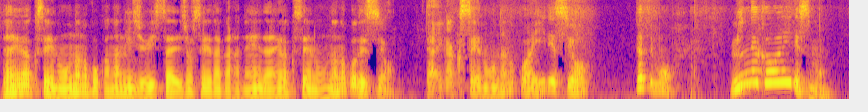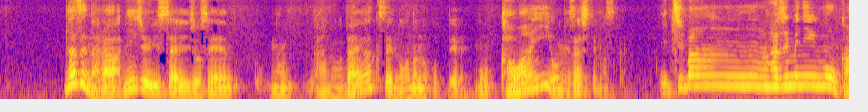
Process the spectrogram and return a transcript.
大学生の女の子かな？21歳女性だからね。大学生の女の子ですよ。大学生の女の子はいいですよ。だってもうみんな可愛いですもん。なぜなら21歳女性のあの大学生の女の子ってもう可愛いを目指してますから。一番初めにもう考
